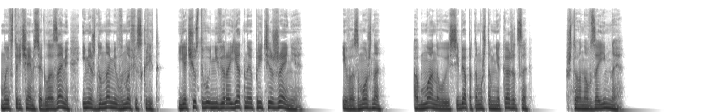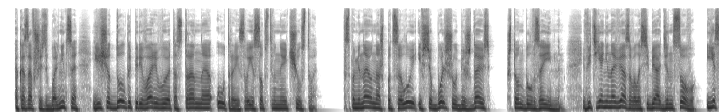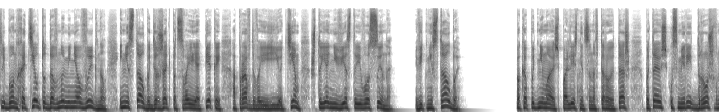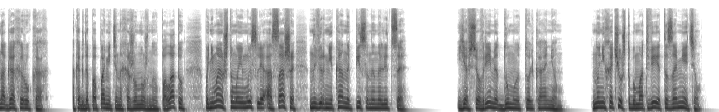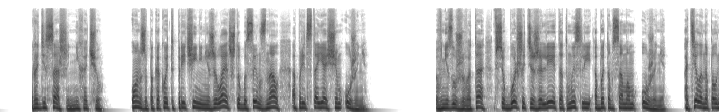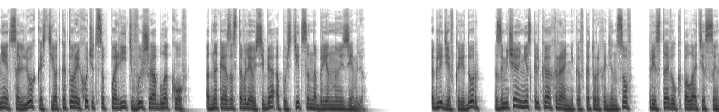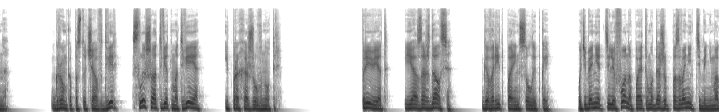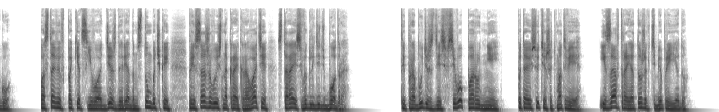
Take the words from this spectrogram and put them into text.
Мы встречаемся глазами, и между нами вновь искрит. Я чувствую невероятное притяжение. И, возможно, обманываю себя, потому что мне кажется, что оно взаимное. Оказавшись в больнице, еще долго перевариваю это странное утро и свои собственные чувства. Вспоминаю наш поцелуй и все больше убеждаюсь, что он был взаимным. Ведь я не навязывала себя Одинцову, и если бы он хотел, то давно меня выгнал и не стал бы держать под своей опекой, оправдывая ее тем, что я невеста его сына. Ведь не стал бы. Пока поднимаюсь по лестнице на второй этаж, пытаюсь усмирить дрожь в ногах и руках. А когда по памяти нахожу нужную палату, понимаю, что мои мысли о Саше наверняка написаны на лице. Я все время думаю только о нем. Но не хочу, чтобы Матвей это заметил. Ради Саши не хочу. Он же по какой-то причине не желает, чтобы сын знал о предстоящем ужине. Внизу живота все больше тяжелеет от мыслей об этом самом ужине, а тело наполняется легкостью, от которой хочется парить выше облаков, однако я заставляю себя опуститься на бренную землю. Оглядев коридор, замечаю несколько охранников, которых Одинцов приставил к палате сына. Громко постучав в дверь, слышу ответ Матвея и прохожу внутрь. «Привет, я заждался», – говорит парень с улыбкой. «У тебя нет телефона, поэтому даже позвонить тебе не могу». Поставив пакет с его одеждой рядом с тумбочкой, присаживаюсь на край кровати, стараясь выглядеть бодро. «Ты пробудешь здесь всего пару дней», пытаюсь утешить Матвея. «И завтра я тоже к тебе приеду».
